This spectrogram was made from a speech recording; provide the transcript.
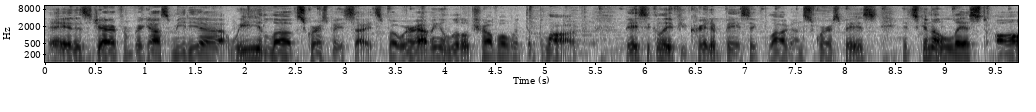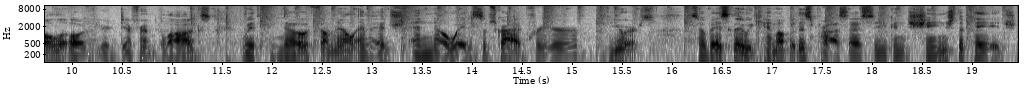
Hey, this is Jared from Brickhouse Media. We love Squarespace sites, but we're having a little trouble with the blog. Basically, if you create a basic blog on Squarespace, it's going to list all of your different blogs with no thumbnail image and no way to subscribe for your viewers. So basically, we came up with this process so you can change the page,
